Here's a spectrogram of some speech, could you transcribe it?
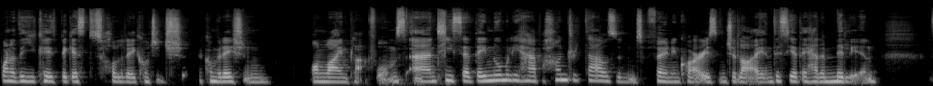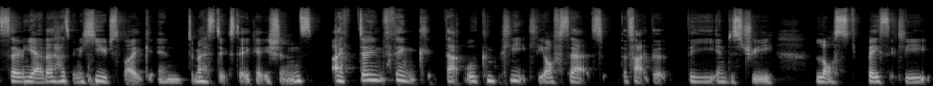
one of the UK's biggest holiday cottage accommodation online platforms. And he said they normally have 100,000 phone inquiries in July, and this year they had a million. So, yeah, there has been a huge spike in domestic staycations. I don't think that will completely offset the fact that the industry lost basically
